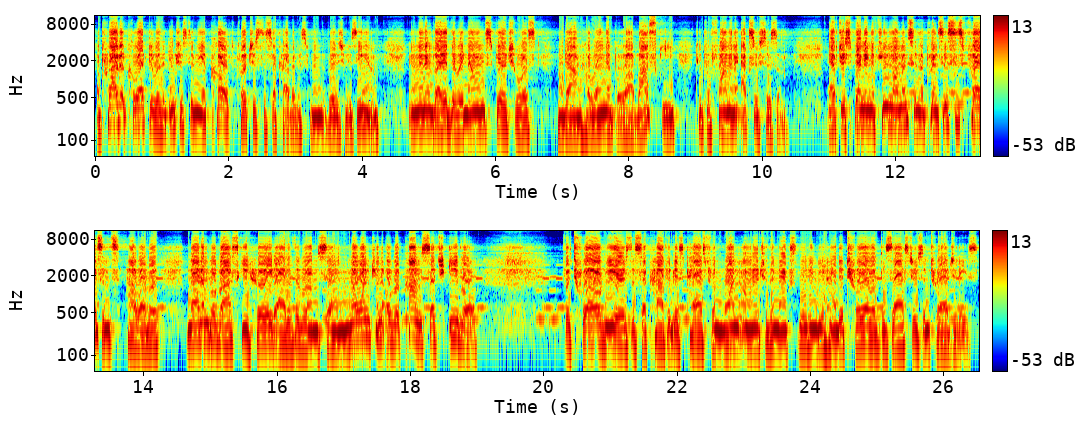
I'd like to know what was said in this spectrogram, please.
A private collector with an interest in the occult purchased the sarcophagus from the British Museum and then invited the renowned spiritualist Madame Helena Blavatsky to perform an exorcism. After spending a few moments in the princess's presence, however, Madame Blavatsky hurried out of the room, saying, No one can overcome such evil. For 12 years, the sarcophagus passed from one owner to the next, leaving behind a trail of disasters and tragedies.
